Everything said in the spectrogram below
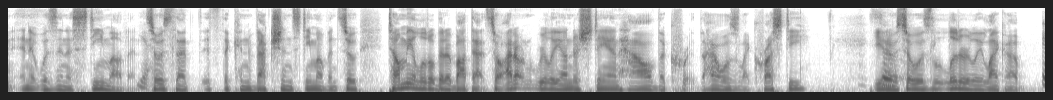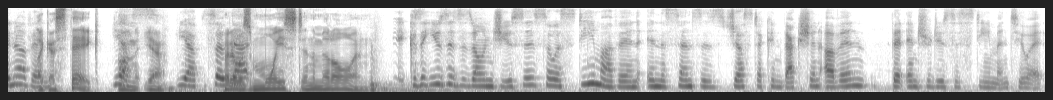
Yes. and it was in a steam oven. So it's that it's the convection steam oven. So tell me a little bit about that. So I don't really understand how the how it was like crusty, you know. So it was literally like a an oven. like a steak. yes. On the, yeah. Yeah. So But that, it was moist in the middle, and because it uses its own juices. So a steam oven, in the sense, is just a convection oven that introduces steam into it.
